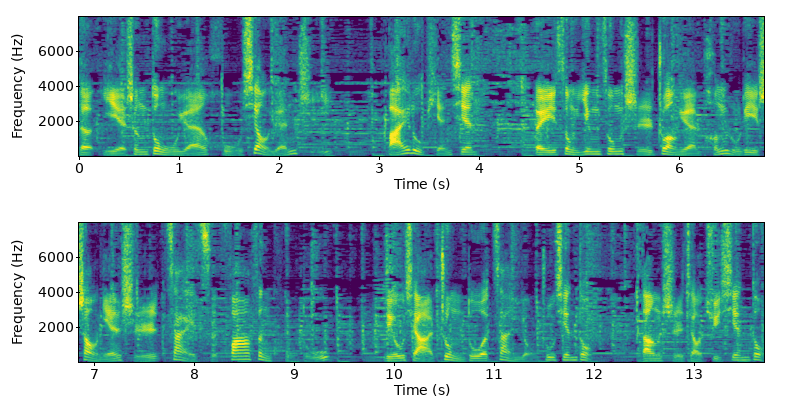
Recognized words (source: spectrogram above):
的野生动物园虎啸猿啼，白鹿翩跹。北宋英宗时，状元彭汝利少年时在此发奋苦读，留下众多赞咏诛仙洞（当时叫聚仙洞）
